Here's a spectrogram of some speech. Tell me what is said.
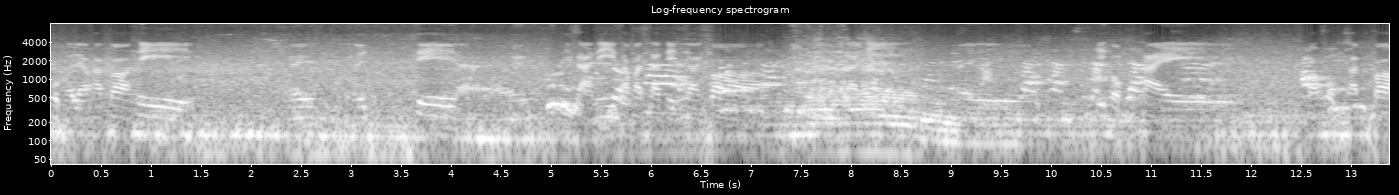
ผมไปแล้วครับ ก็ที่ในที่ ที่สถานีสัมพันธ์ตินเนี่ยก็สถานีในที่ผมไทยของผมครับก็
